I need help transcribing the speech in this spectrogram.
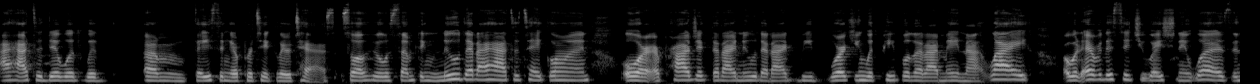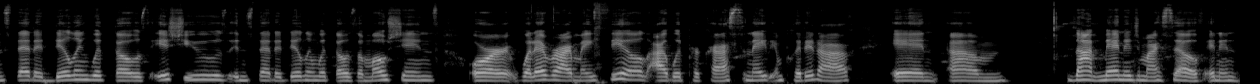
i had to deal with with um facing a particular task. So if it was something new that I had to take on or a project that I knew that I'd be working with people that I may not like or whatever the situation it was, instead of dealing with those issues, instead of dealing with those emotions or whatever I may feel, I would procrastinate and put it off and um not manage myself and in,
